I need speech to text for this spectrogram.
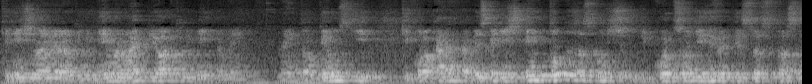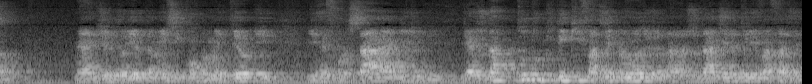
que a gente não é melhor que ninguém, mas não é pior que ninguém também. Né? Então temos que, que colocar na cabeça que a gente tem todas as condições de reverter essa situação. Né? A diretoria também se comprometeu de de reforçar, de, de ajudar tudo o que tem que fazer para nos ajudar, a diretoria vai fazer.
